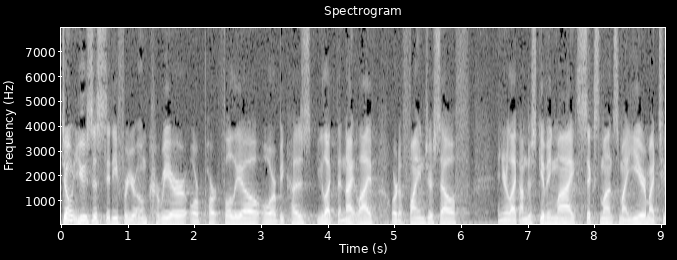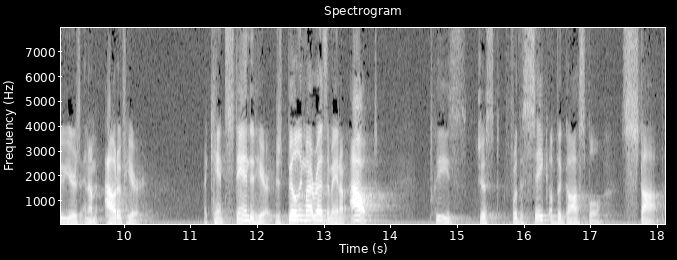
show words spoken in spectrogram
Don't use this city for your own career or portfolio or because you like the nightlife or to find yourself. And you're like, I'm just giving my six months, my year, my two years, and I'm out of here. I can't stand it here. Just building my resume and I'm out. Please, just for the sake of the gospel, stop.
